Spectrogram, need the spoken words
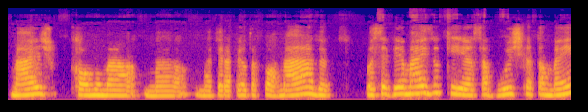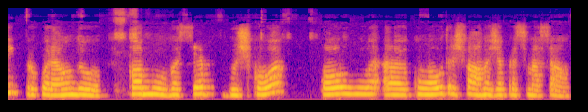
mas como uma, uma, uma terapeuta formada, você vê mais o que? Essa busca também, procurando como você buscou, ou uh, com outras formas de aproximação?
